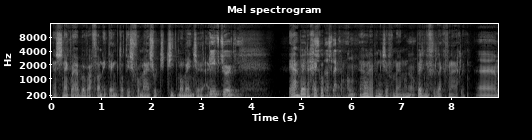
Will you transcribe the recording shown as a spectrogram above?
een snack wil hebben waarvan ik denk dat is voor mij een soort cheat momentje. Beef jerky. Ja, ben je er gek is, op? dat is lekker, man. Ja, daar heb ik niet zoveel mee, man. Weet ik niet of ik het lekker vind eigenlijk. Ehm,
